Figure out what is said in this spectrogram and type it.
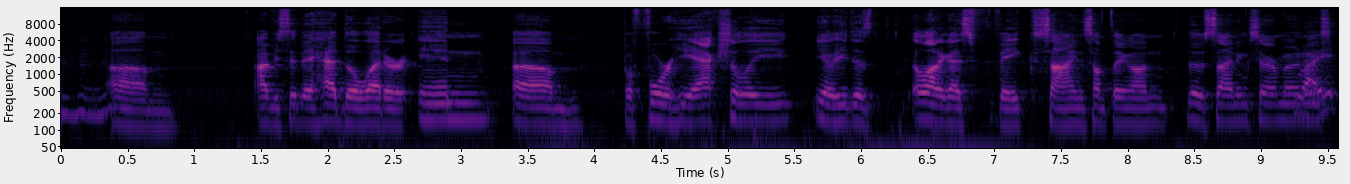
Mm-hmm. Um, obviously, they had the letter in um, before he actually, you know, he does. A lot of guys fake sign something on those signing ceremonies. Right.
